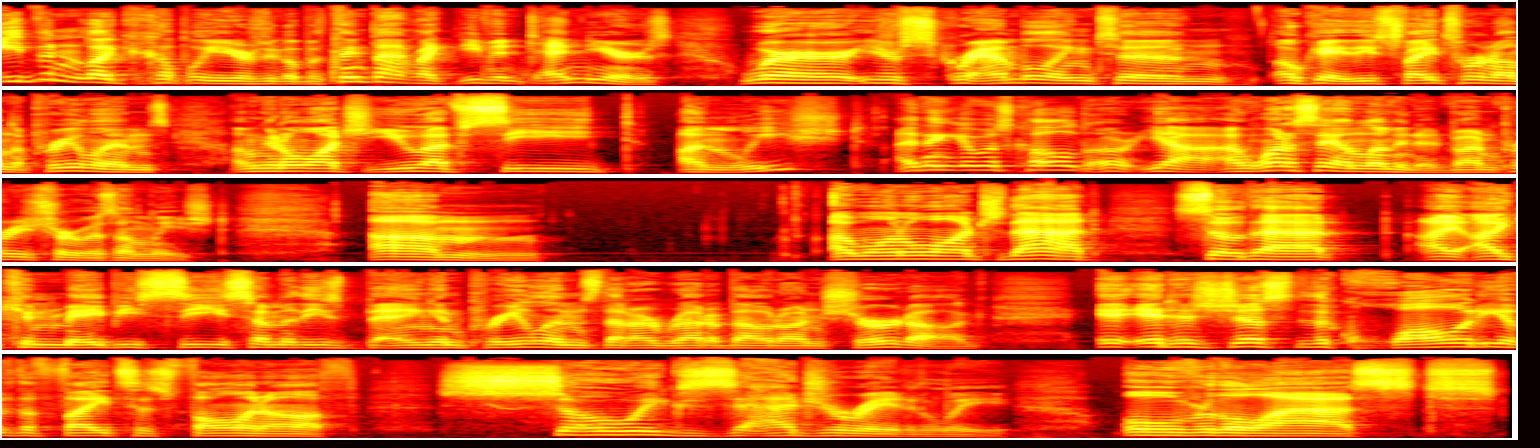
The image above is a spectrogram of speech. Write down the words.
even like a couple of years ago, but think back like even 10 years where you're scrambling to, okay, these fights weren't on the prelims. I'm going to watch UFC Unleashed, I think it was called. Or yeah, I want to say Unlimited, but I'm pretty sure it was Unleashed. Um, I want to watch that so that I, I can maybe see some of these banging prelims that I read about on Sherdog. It, it is just the quality of the fights has fallen off so exaggeratedly over the last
